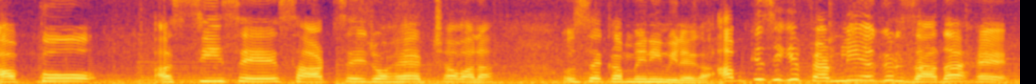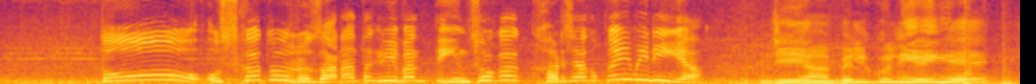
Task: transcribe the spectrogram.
आपको अस्सी से साठ से जो है अच्छा वाला उससे कम ही नहीं मिलेगा। अब किसी की फैमिली अगर ज़्यादा है तो उसका तो रोज़ाना तकरीबन तीन सौ का खर्चा तो कहीं भी नहीं गया। जी हाँ बिल्कुल यही है।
